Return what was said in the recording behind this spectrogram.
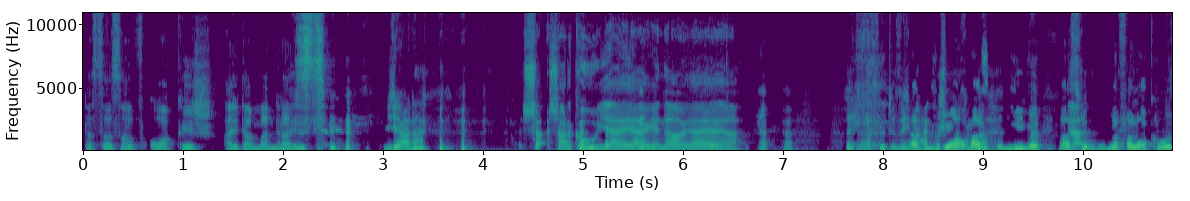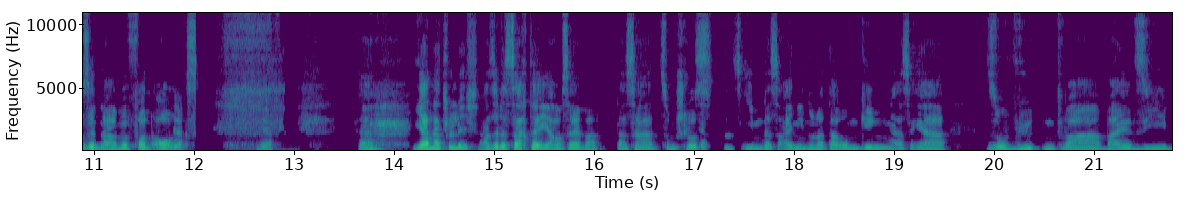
dass das auf Orkisch alter Mann heißt. Ja, ne? Sch Charcou, ja, ja, genau, ja, ja, ja. Da fühlt er sich mal ja, angesprochen. was ne? für ein, Liebe, was Ja. für ein liebevoller Kosename von Orks. Ja. Äh, Ja, natürlich. Also das sagt er ja auch selber, dass er zum Schluss, dass ihm das eigentlich nur noch darum ging, dass er so wütend war, weil sie,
